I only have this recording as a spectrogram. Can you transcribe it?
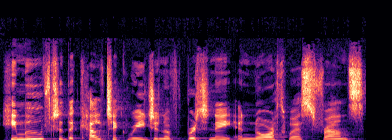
He moved to the Celtic region of Brittany in northwest France,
